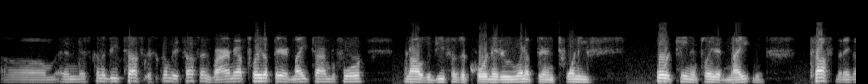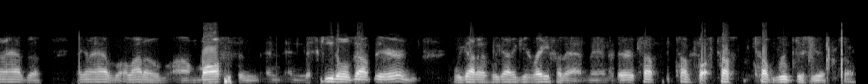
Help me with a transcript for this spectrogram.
Um, and it's to be tough. It's to be a tough environment. I played up there at nighttime before when I was a defensive coordinator. We went up there in 2014 and played at night. And tough, man. They're going to have the they're gonna have a lot of uh, moths and, and, and mosquitoes out there, and we gotta we gotta get ready for that, man. They're a tough tough tough tough group this year. So.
